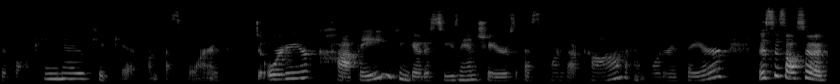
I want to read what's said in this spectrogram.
the Volcano Kid Kit from Usborne. To order your copy, you can go to suzannesharesusborne.com and order it there. This is also a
